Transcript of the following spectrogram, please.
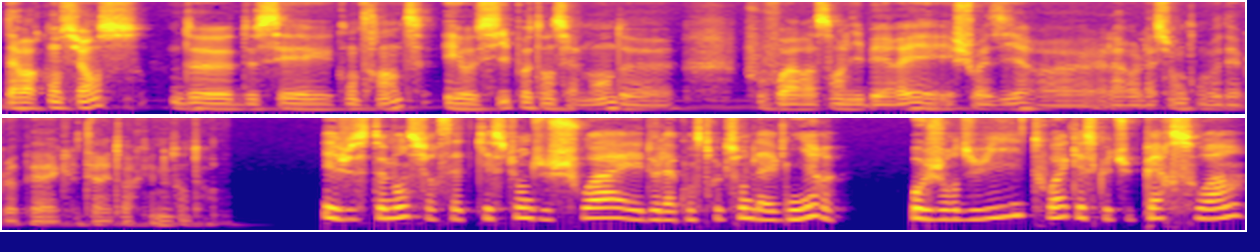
d'avoir conscience de, de, ces contraintes et aussi potentiellement de pouvoir s'en libérer et choisir la relation qu'on veut développer avec le territoire qui nous entoure. Et justement, sur cette question du choix et de la construction de l'avenir, aujourd'hui, toi, qu'est-ce que tu perçois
